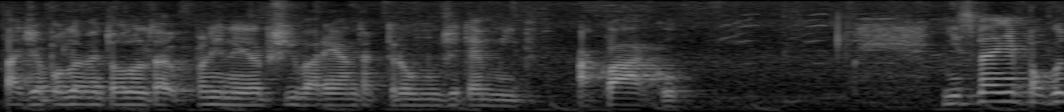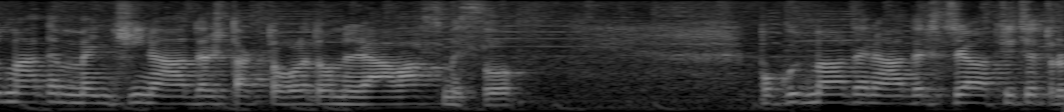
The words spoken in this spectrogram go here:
takže podle mě tohle je úplně nejlepší varianta, kterou můžete mít v akvárku. Nicméně pokud máte menší nádrž, tak tohle to nedává smysl. Pokud máte nádrž třeba 33,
